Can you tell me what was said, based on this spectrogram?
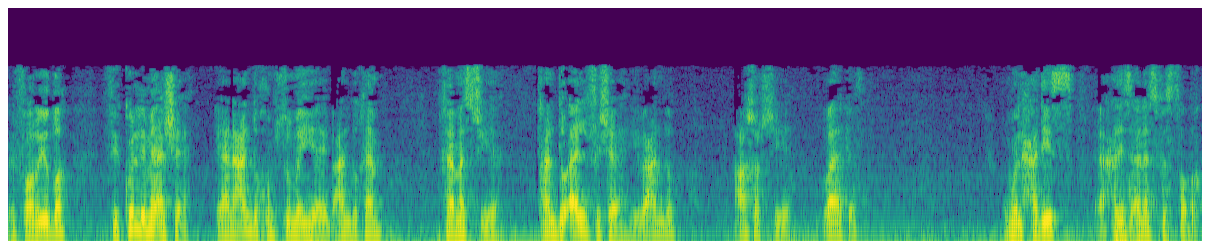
الفريضة في كل 100 شاة. يعني عنده 500 يبقى عنده كم خمس شياه. عنده ألف شاه يبقى عنده عشر شياه وهكذا. والحديث حديث أنس في الصدقة.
